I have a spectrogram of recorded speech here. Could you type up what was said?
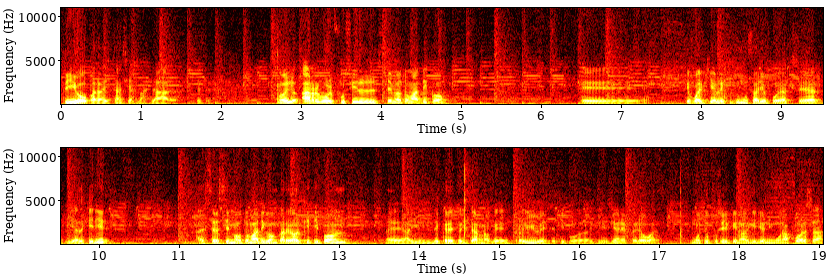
frío para distancias más largas, etc. Modelo Argo, el fusil semiautomático eh, que cualquier legítimo usuario puede acceder y adquirir. Al ser semiautomático con cargador Kitipón, eh, hay un decreto interno que prohíbe este tipo de adquisiciones, pero bueno, como es un fusil que no adquirió ninguna fuerza,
